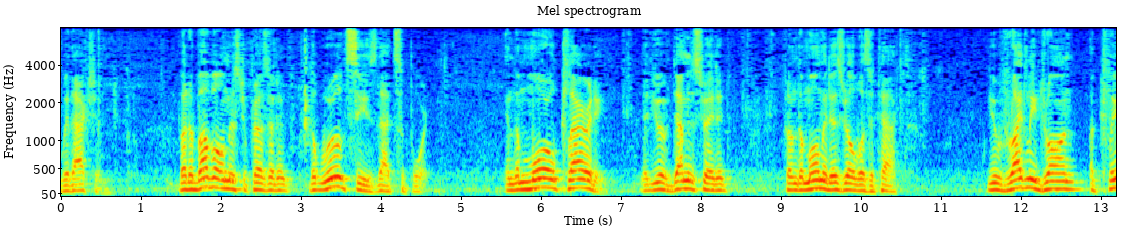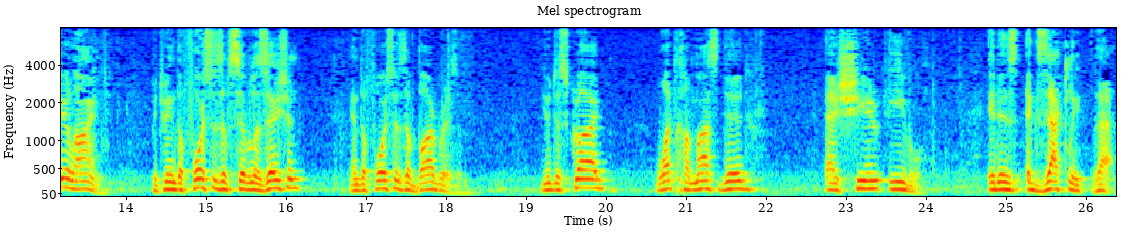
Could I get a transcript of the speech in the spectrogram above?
with action. But above all, Mr. President, the world sees that support in the moral clarity that you have demonstrated from the moment Israel was attacked. You've rightly drawn a clear line between the forces of civilization and the forces of barbarism. You describe what Hamas did as sheer evil. It is exactly that.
